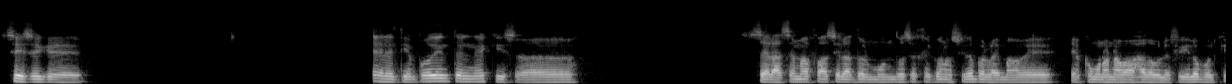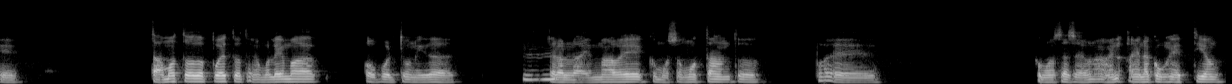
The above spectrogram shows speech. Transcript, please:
Sí, sí, que en el tiempo de internet quizás se le hace más fácil a todo el mundo ser reconocido, pero la misma vez es como una navaja doble filo porque estamos todos puestos, tenemos la misma oportunidad, pero a la misma vez, como somos tantos, pues, como se hace, hay una congestión.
